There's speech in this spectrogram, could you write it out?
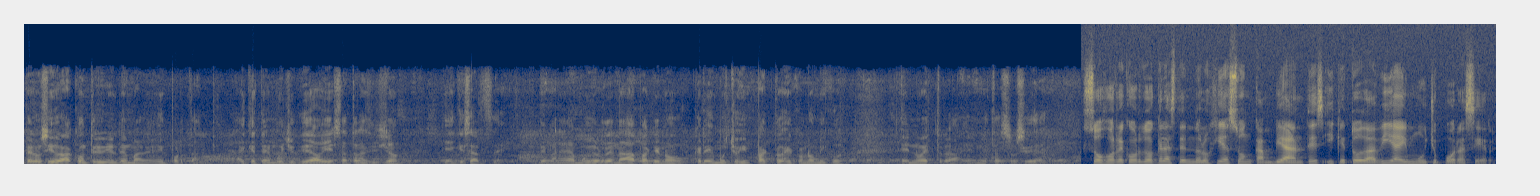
pero sí va a contribuir de manera importante. Hay que tener mucho cuidado y esa transición tiene que hacerse de manera muy ordenada para que no cree muchos impactos económicos en nuestra, en nuestra sociedad. Sojo recordó que las tecnologías son cambiantes y que todavía hay mucho por hacer.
